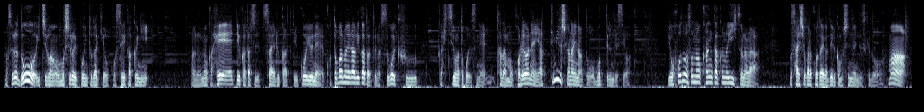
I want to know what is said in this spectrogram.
まあ、それをどう一番面白いポイントだけをこう正確にあのなんか「へーっていう形で伝えるかっていうこういうね言葉の選び方っていうのはすごい工夫が必要なところですねただもうこれはねやってみるしかないなと思ってるんですよよほどその感覚のいい人なら最初から答えが出るかもしれないんですけどまあ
